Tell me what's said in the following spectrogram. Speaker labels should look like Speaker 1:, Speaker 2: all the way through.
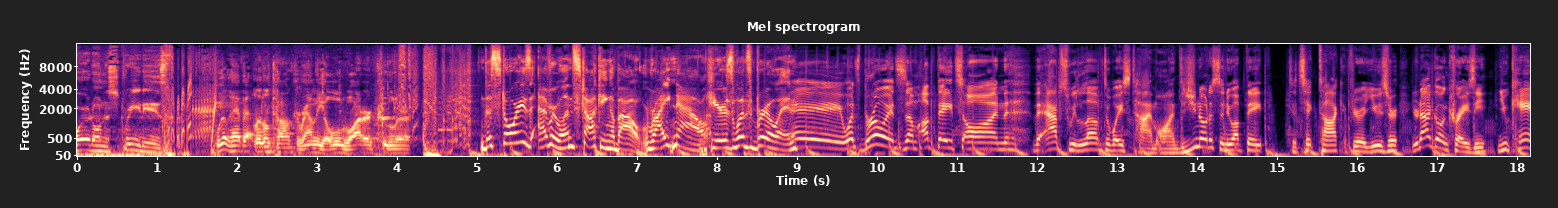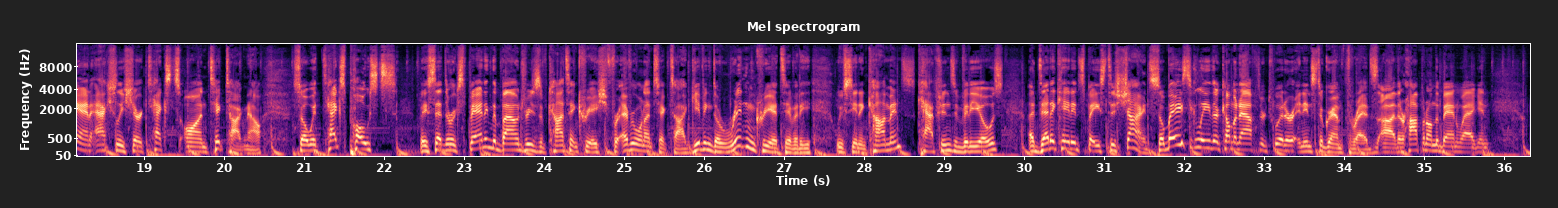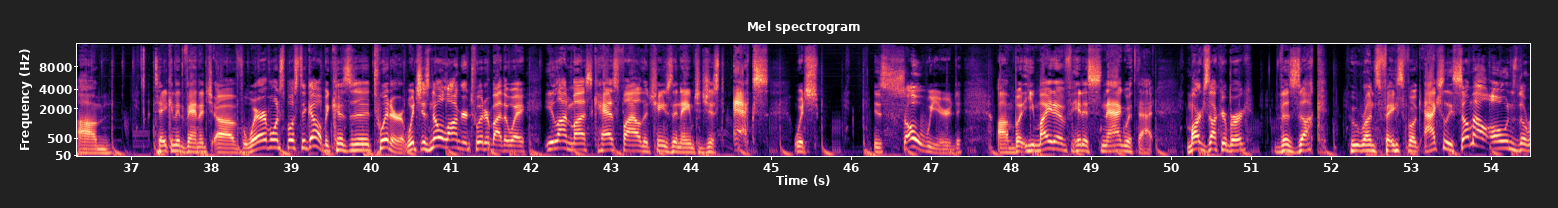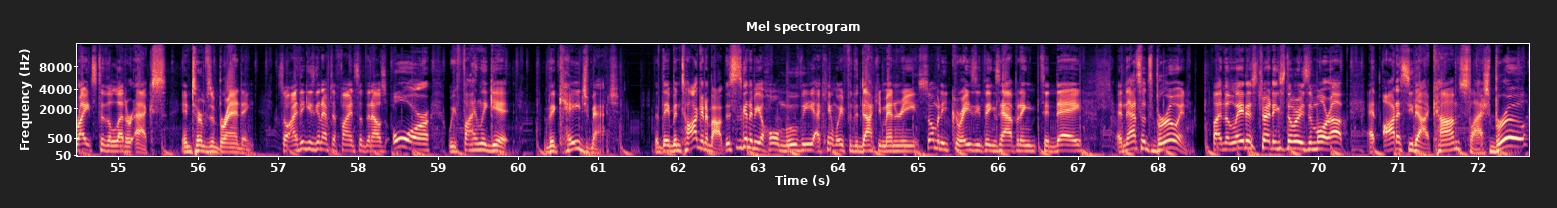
Speaker 1: Word on the street is
Speaker 2: We'll have that little talk around the old water cooler.
Speaker 3: The stories everyone's talking about right now. Here's what's brewing.
Speaker 4: Hey, what's brewing? Some updates on the apps we love to waste time on. Did you notice a new update to TikTok if you're a user? You're not going crazy. You can actually share texts on TikTok now. So with text posts, they said they're expanding the boundaries of content creation for everyone on TikTok, giving the written creativity we've seen in comments, captions, and videos a dedicated space to shine. So basically, they're coming after Twitter and Instagram threads. Uh, they're hopping on the bandwagon. Um, taking advantage of where everyone's supposed to go because uh, Twitter, which is no longer Twitter, by the way, Elon Musk has filed to change the name to just X, which is so weird. Um, but he might have hit a snag with that. Mark Zuckerberg, the Zuck, who runs Facebook, actually somehow owns the rights to the letter X in terms of branding. So I think he's going to have to find something else, or we finally get the cage match that they've been talking about. This is going to be a whole movie. I can't wait for the documentary. So many crazy things happening today. And that's what's brewing. Find the latest trending stories and more up at odyssey.com slash brew.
